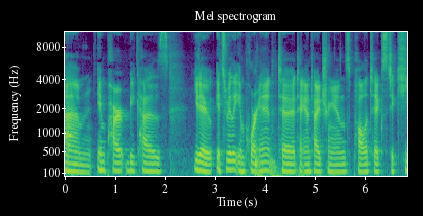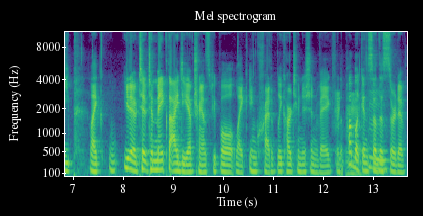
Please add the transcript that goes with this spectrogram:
Um, in part because, you know, it's really important to to anti-trans politics to keep like you know to to make the idea of trans people like incredibly cartoonish and vague for the mm-hmm. public, and so this mm. sort of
